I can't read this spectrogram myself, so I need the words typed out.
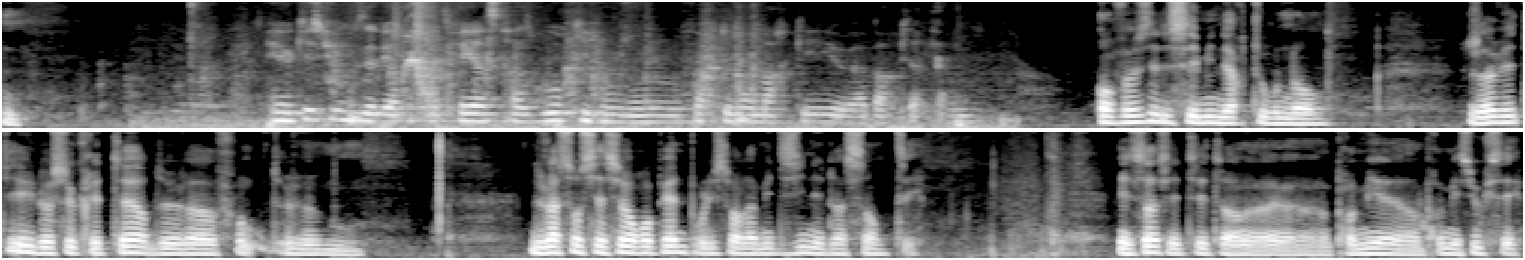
Hmm. Et qu'est-ce que vous avez rencontré à Strasbourg qui vous ont fortement marqué, à part Pierre Carly On faisait des séminaires tournants. J'avais été le secrétaire de la, de l'Association européenne pour l'histoire de la médecine et de la santé. Et ça, c'était un, premier, succès.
